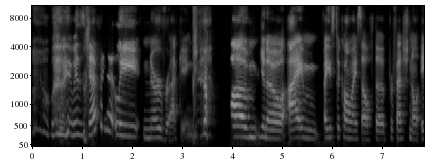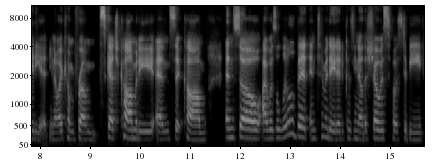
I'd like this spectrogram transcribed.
it was definitely nerve wracking. um you know i'm i used to call myself the professional idiot you know i come from sketch comedy and sitcom and so i was a little bit intimidated because you know the show is supposed to be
